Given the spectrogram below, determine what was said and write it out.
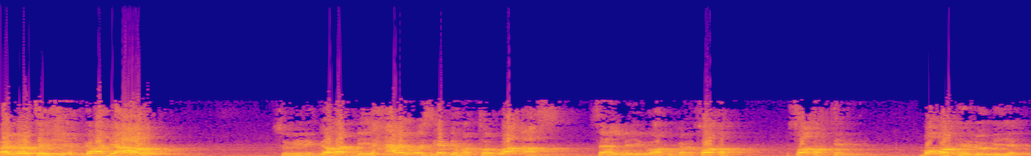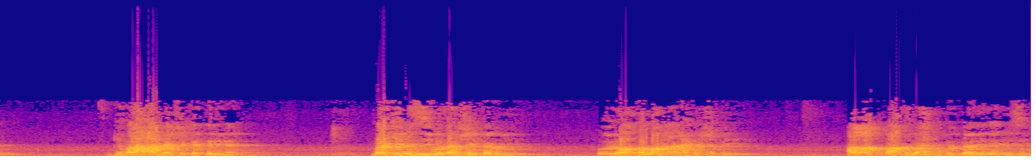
قال له ترشيق قبل لي عاو سوري قبل لي حالي وإسكت مطور. وأعص سأل لي واكو قرن سوقف سوقف تاني. بقر كهلو جيال كما لحا ناشا كترين مركي لسيوة دا شيطانوي ويقول هو طبعا أنا كشقيه الله تبارك واحد كوبد باني ده يسكن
